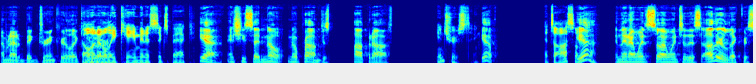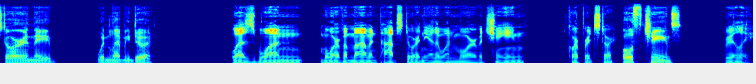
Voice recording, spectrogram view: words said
I'm not a big drinker like Oh, you it are. only came in a six pack. Yeah, and she said, "No, no problem. Just pop it off." Interesting. Yep. That's awesome. Yeah. And then I went, so I went to this other liquor store and they wouldn't let me do it. Was one more of a mom and pop store and the other one more of a chain corporate store? Both chains. Really?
